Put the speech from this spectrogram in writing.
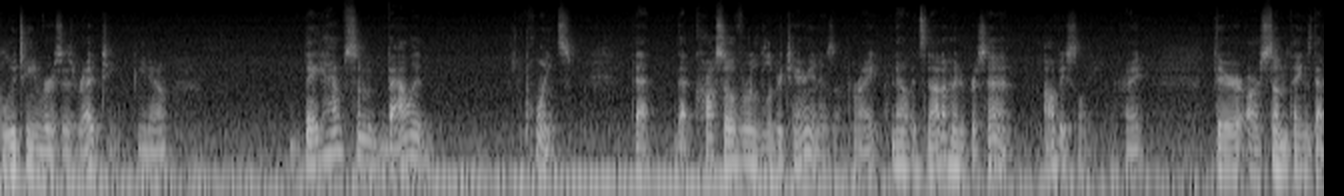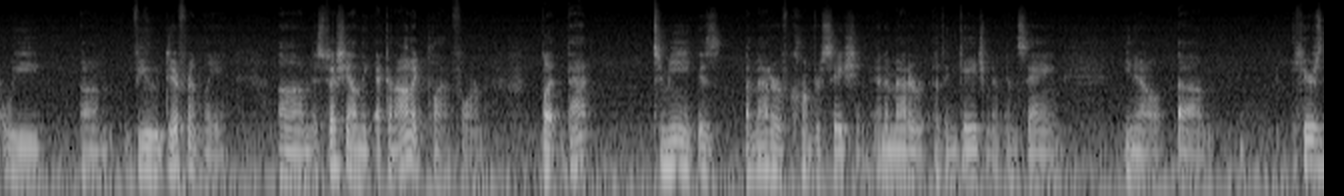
blue team versus red team you know? They have some valid points that that cross over with libertarianism, right? Now it's not hundred percent, obviously, right? There are some things that we um, view differently, um, especially on the economic platform, but that, to me, is a matter of conversation and a matter of engagement and saying, you know, um, here's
